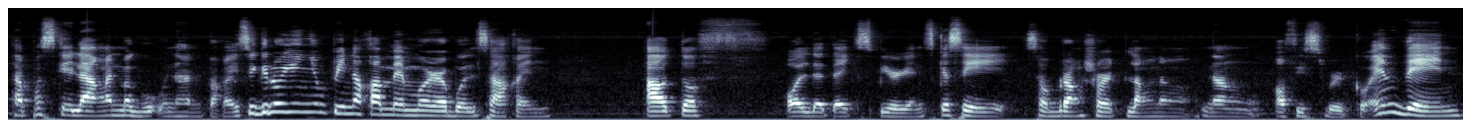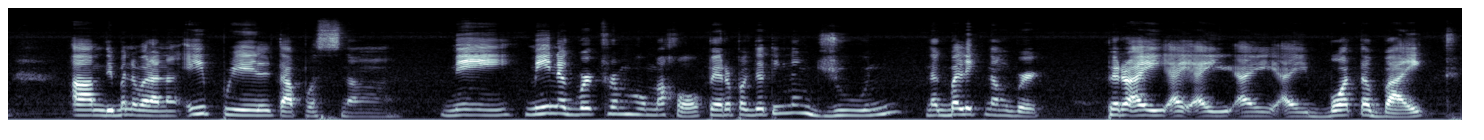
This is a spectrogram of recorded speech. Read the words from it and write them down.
Tapos, kailangan mag-uunahan pa kayo. Siguro yun yung pinaka-memorable sa akin out of all that I experienced kasi sobrang short lang ng, ng office work ko. And then, um, di ba nawala ng April, tapos ng May, May nag-work from home ako, pero pagdating ng June, nagbalik ng work. Pero I, I, I, I, I bought a bike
